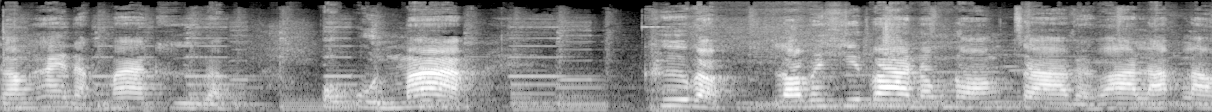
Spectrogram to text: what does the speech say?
ร้องไห้หนักมากคือแบบอบอุ่นมาก คือแบบเราไม่คิดว่าน้องๆจะแบบว่ารักเรา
